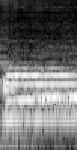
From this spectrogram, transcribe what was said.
Música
